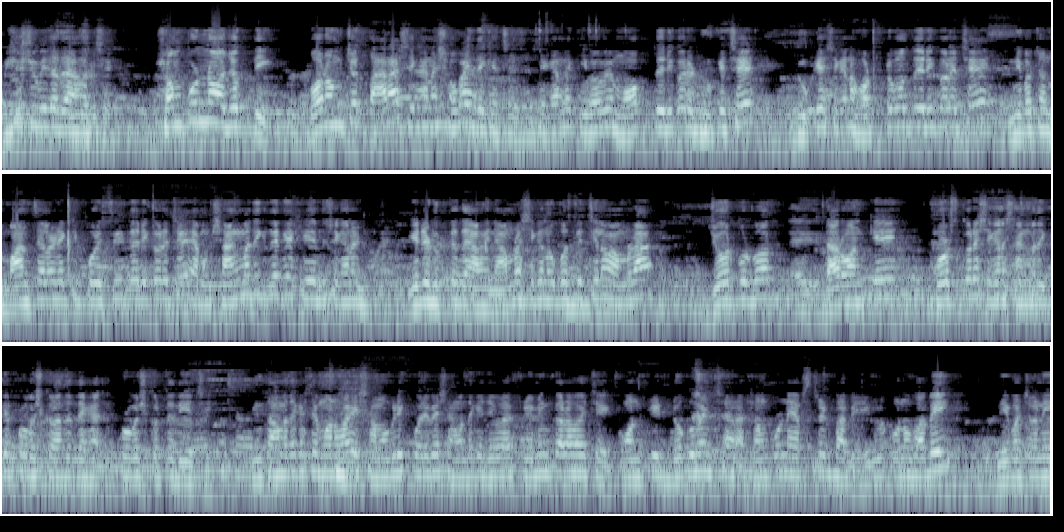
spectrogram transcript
বিশেষ সুবিধা দেওয়া হচ্ছে। সম্পূর্ণ অযৌক্তিক, বরঞ্চ তারা সেখানে সবাই দেখেছে সেখানে কীভাবে মব তৈরি করে ঢুকেছে, ঢুকে সেখানে হট্টগোল তৈরি করেছে, নির্বাচন বান চালার একটি পরিস্থিতি তৈরি করেছে, এবং সাংবাদিকদেরকে সেখানে গেটে ঢুকতে দেওয়া হয়নি। আমরা সেখানে উপস্থিত ছিলাম, আমরা জোরপূর্বক দারোয়ানকে ফোর্স করে সেখানে সাংবাদিকদের প্রবেশ করাতে দেখা, প্রবেশ করতে দিয়েছে। কিন্তু আমাদের কাছে মনে হয় সামগ্রিক পরিবেশ আমাদেরকে যেভাবে ফ্রেমিং করা হয়েছে কনক্রিট ডকুমেন্ট ছাড়া, সম্পূর্ণ অ্যাবস্ট্রাক্ট ভাবে এগুলো কোনোভাবেই নির্বাচনী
